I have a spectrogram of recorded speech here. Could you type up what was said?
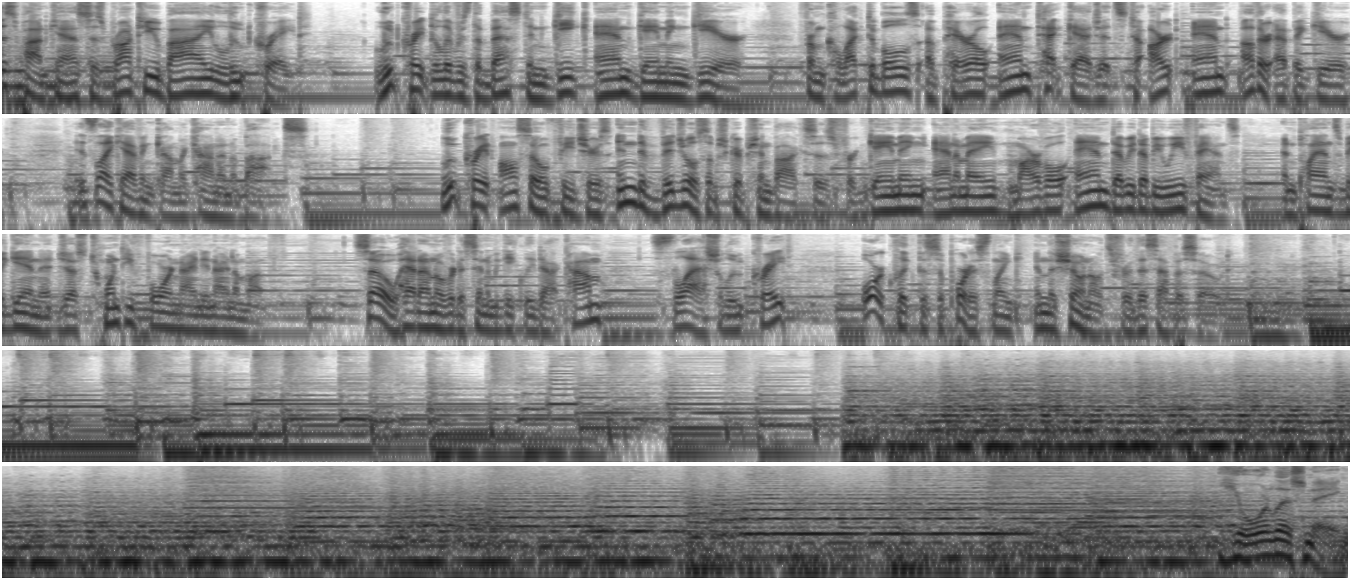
This podcast is brought to you by Loot Crate. Loot Crate delivers the best in geek and gaming gear, from collectibles, apparel, and tech gadgets to art and other epic gear. It's like having Comic Con in a box. Loot Crate also features individual subscription boxes for gaming, anime, Marvel, and WWE fans, and plans begin at just $24.99 a month. So head on over to cinemageekly.com slash loot crate or click the support us link in the show notes for this episode.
